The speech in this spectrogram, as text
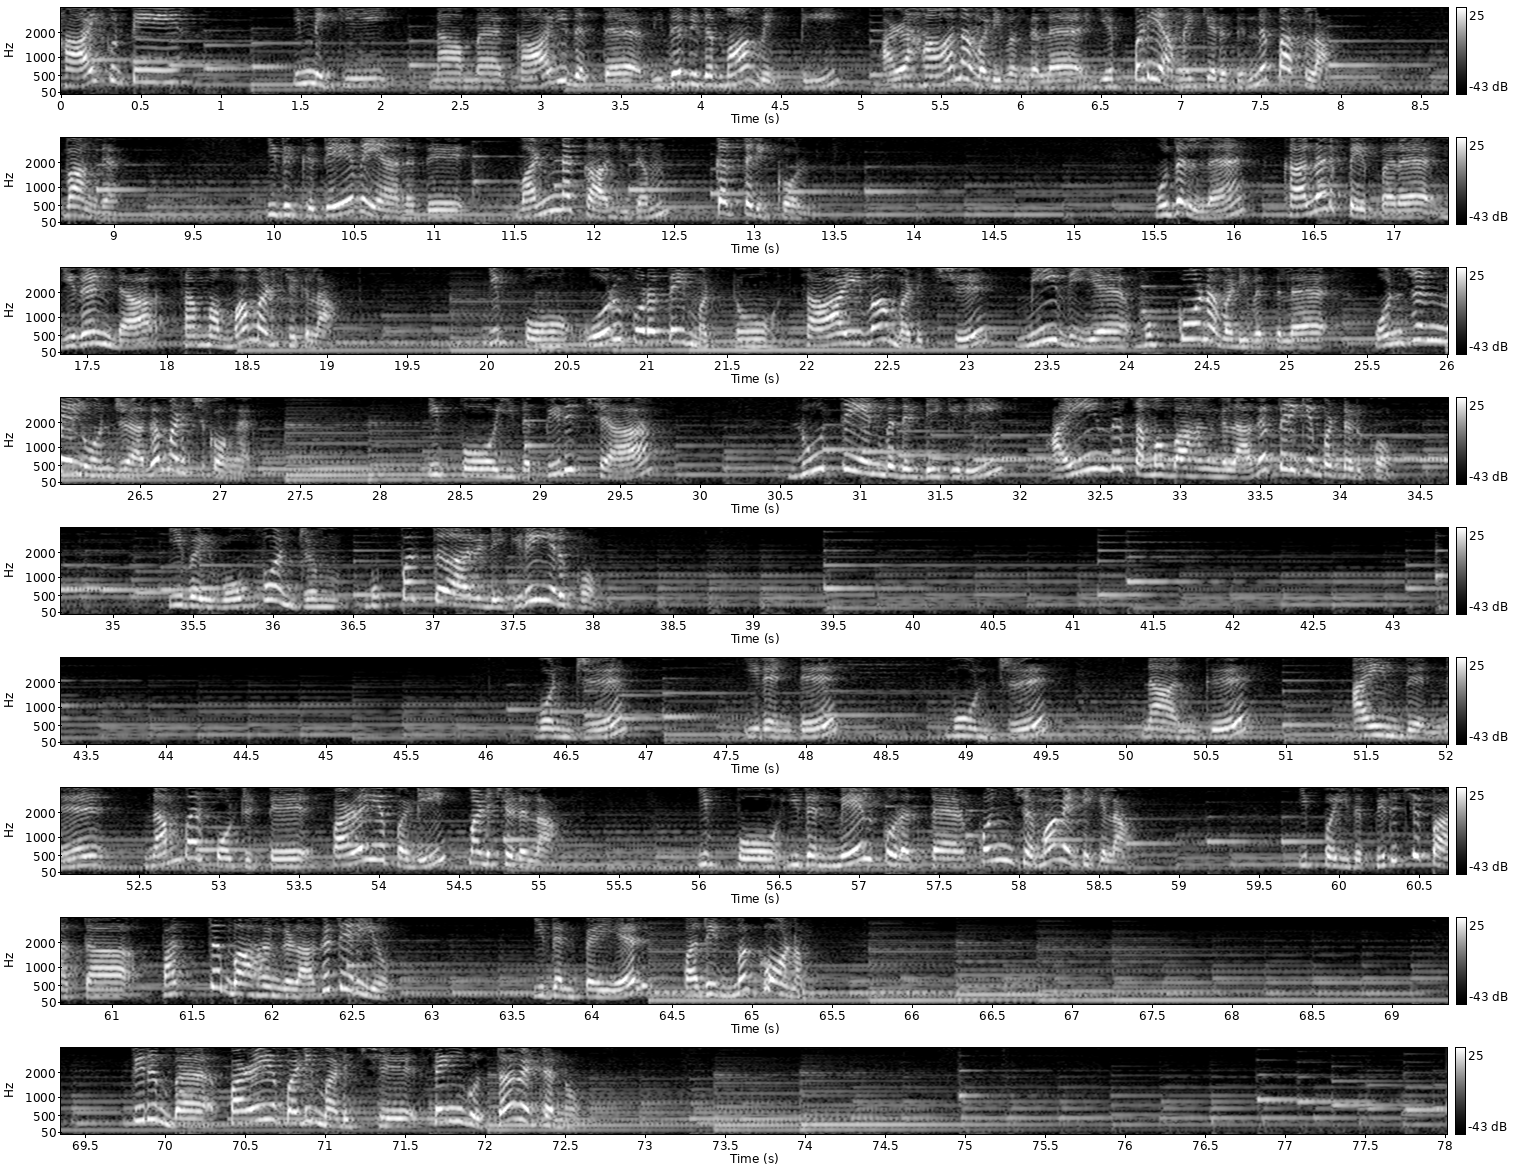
Hi குட்டீஸ். இன்னைக்கு நாம காகிதத்தை விதவிதமா வெட்டி அழகான வடிவங்களை எப்படி அமைக்கிறதுன்னு பார்க்கலாம். வாங்க. இதுக்கு தேவையானது வண்ண காகிதம் கத்தரிக்கோல் முதல்ல கலர் பேப்பரை இரண்டா சமமா மடிச்சுக்கலாம். இப்போ ஒரு புறத்தை மட்டும் சாய்வா மடிச்சு மீதிய முக்கோண வடிவத்துல ஒன்றன் மேல் ஒன்றாக மடிச்சுக்கோங்க. இப்போ இத பிரிச்சா நூத்தி எண்பது டிகிரி ஐந்து சமபாகங்களாக பிரிக்கப்பட்டிருக்கும். இவை ஒவ்வொன்றும் முப்பத்து ஆறு டிகிரி இருக்கும். ஒன்று இரண்டு மூன்று நான்கு ஐந்துன்னு நம்பர் போட்டுட்டு பழையபடி மடிச்சிடலாம். இப்போ இதன் மேல் புறத்தை கொஞ்சமா வெட்டிக்கலாம். இப்போ இத பிரிச்சு பார்த்தா பத்து பாகங்களாக தெரியும். இதன் பெயர் பதின்ம கோணம். திரும்ப பழையபடி மடிச்சு செங்குத்தா வெட்டணும்.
